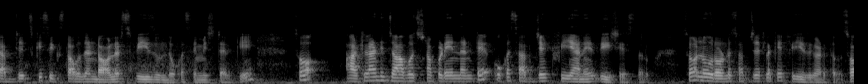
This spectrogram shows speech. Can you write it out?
సబ్జెక్ట్స్కి సిక్స్ థౌసండ్ డాలర్స్ ఫీజు ఉంది ఒక సెమిస్టర్కి. సో అట్లాంటి జాబ్ వచ్చినప్పుడు ఏంటంటే ఒక సబ్జెక్ట్ ఫీ అనేది తీసేస్తారు. సో నువ్వు రెండు సబ్జెక్టులకే ఫీజు కడతావు. సో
